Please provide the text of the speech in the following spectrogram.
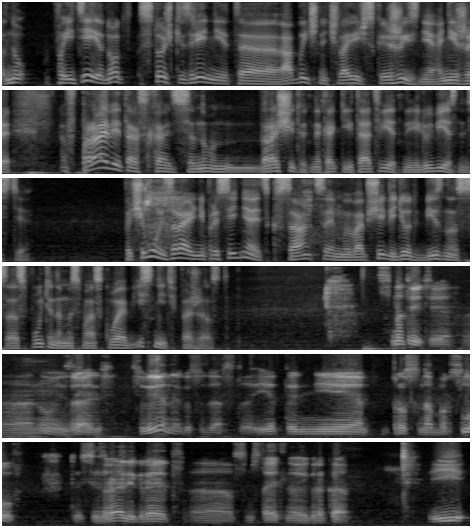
Ну, по идее, ну, с точки зрения это обычной человеческой жизни, они же вправе, так сказать, ну, рассчитывать на какие-то ответные любезности. Почему Израиль не присоединяется к санкциям и вообще ведет бизнес с Путиным и с Москвой? Объясните, пожалуйста. Смотрите, э, ну, Израиль суверенное государство, и это не просто набор слов. То есть Израиль играет э, самостоятельного игрока. И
